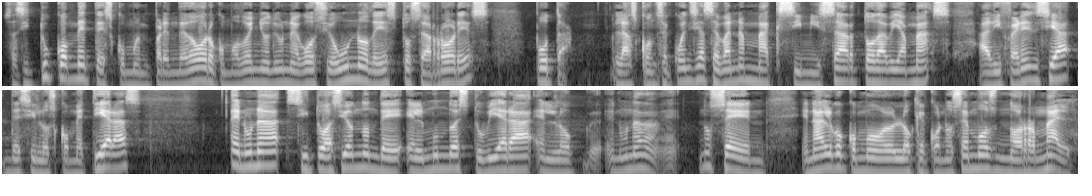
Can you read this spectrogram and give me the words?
O sea, si tú cometes como emprendedor o como dueño de un negocio uno de estos errores, puta, las consecuencias se van a maximizar todavía más, a diferencia de si los cometieras en una situación donde el mundo estuviera en lo en una eh, no sé, en, en algo como lo que conocemos normal,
